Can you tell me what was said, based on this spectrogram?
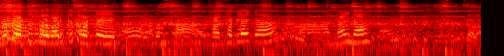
कसं वाटतंय तुम्हाला? वारीत कसं वाटतंय? हा, थकलाय का? नाही. ना? चला.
